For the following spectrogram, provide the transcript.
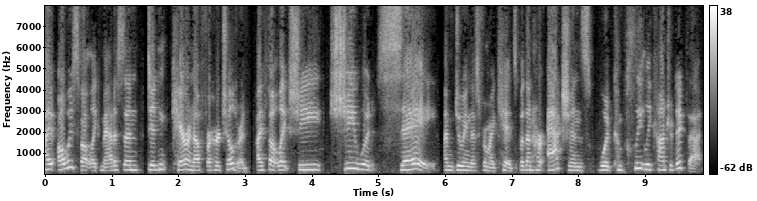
I always felt like Madison didn't care enough for her children. I felt like she she would say I'm doing this for my kids, but then her actions would completely contradict that.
